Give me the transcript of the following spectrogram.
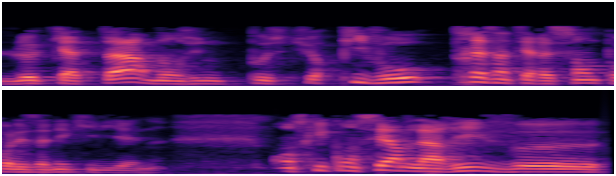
le Qatar dans une posture pivot très intéressante pour les années qui viennent. En ce qui concerne la rive euh,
